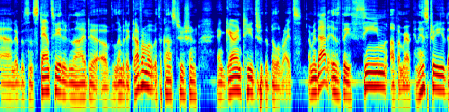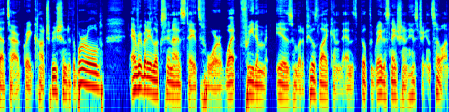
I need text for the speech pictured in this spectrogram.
And it was instantiated in the idea of limited government with the Constitution and guaranteed through the Bill of Rights. I mean, that is the theme of American history. That's our great contribution to the world Everybody looks to the United States for what freedom is and what it feels like, and, and it's built the greatest nation in history, and so on.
